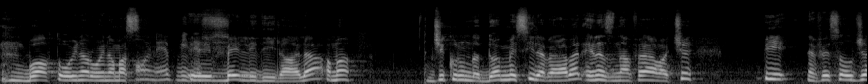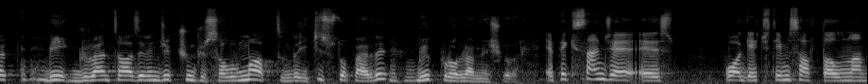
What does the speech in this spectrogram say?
Bu hafta oynar oynamaz e, belli değil hala ama Ciku'nun da dönmesiyle beraber en azından Fenerbahçe bir nefes alacak, bir güven tazelenecek. Çünkü savunma hattında iki stoperde büyük problem yaşıyorlar. E peki sence e, bu geçtiğimiz hafta alınan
